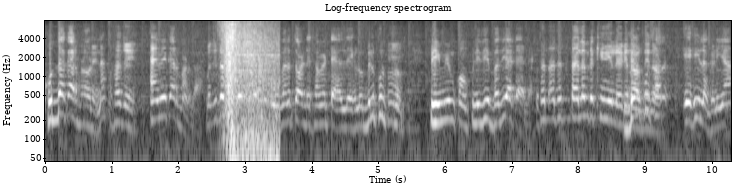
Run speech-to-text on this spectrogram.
ਖੁਦ ਦਾ ਘਰ ਬਣਾਉਣੇ ਨਾ ਹਾਂਜੀ। ਐਵੇਂ ਘਰ ਬਣਦਾ। ਮੈਂ ਜਿੱਦਾਂ ਤੁਹਾਡੇ ਸਾਹਮਣੇ ਟਾਇਲ ਦੇਖ ਲਓ ਬਿਲਕੁਲ ਪ੍ਰੀਮੀਅਮ ਕੰਪਨੀ ਦੀ ਵਧੀਆ ਟਾਇਲ ਹੈ। ਇੱਥੇ ਟਾਇਲਾਂ ਵੀ ਰੱਖੀ ਹੋਈ ਲੈ ਕੇ ਨਾਲ ਦੀ ਬਿਲਕੁਲ ਨਾਲ। ਸਰ ਇਹੀ ਲੱਗਣੀਆਂ।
